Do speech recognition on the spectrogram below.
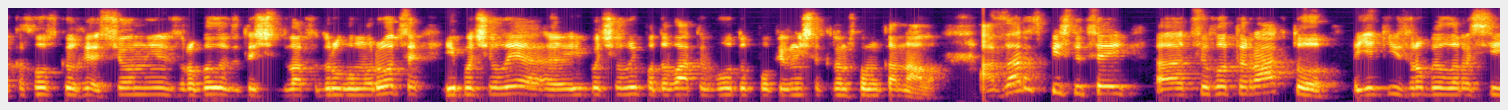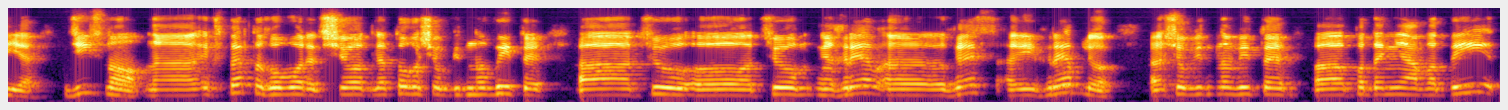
Каховську ГЕС, що вони зробили в 2022 році, і почали е, і почали подавати воду по північно-кримському каналу. А зараз, після цей, цього теракту, який зробила Росія, дійсно експерти говорять, що для того, щоб відновити цю, цю греб, е, ГЕС і греблю, е, щоб відновити е, подання води,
